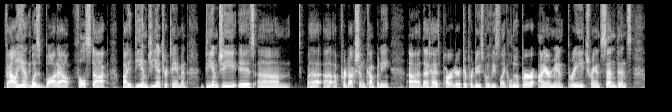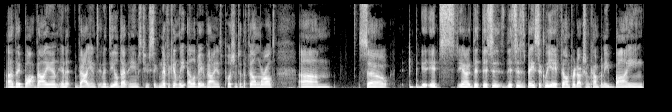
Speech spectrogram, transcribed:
Valiant was bought out full stock by DMG Entertainment. DMG is um, uh, a production company uh, that has partnered to produce movies like Looper, Iron Man Three, Transcendence. Uh, they bought Valiant in a, Valiant in a deal that aims to significantly elevate Valiant's push into the film world. Um, so it's you know th- this is this is basically a film production company buying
